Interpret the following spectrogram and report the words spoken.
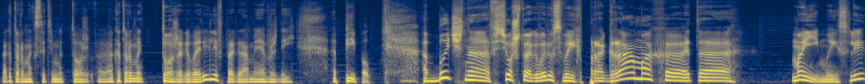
о котором мы, кстати, мы тоже, о котором мы тоже говорили в программе Everyday People. Обычно все, что я говорю в своих программах, это мои мысли,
